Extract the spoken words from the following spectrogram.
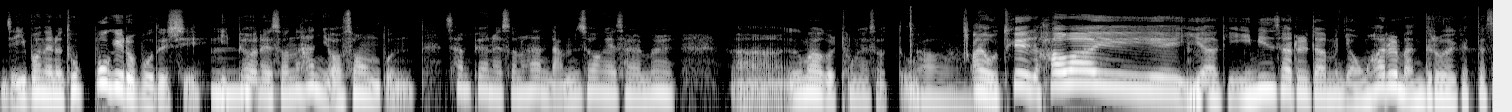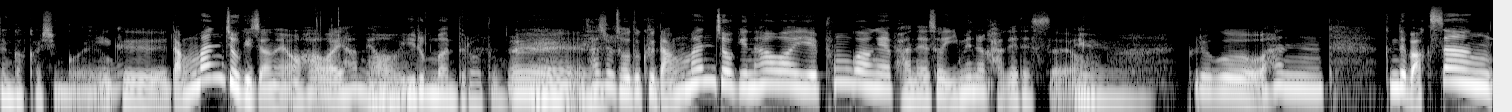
이제 이번에는 돋보기로 보듯이 음. 2편에서는 한 여성분, 3편에서는 한 남성의 삶을 아, 음악을 통해서 또 아. 아니, 어떻게 하와이의 이야기 이민사를 담은 영화를 만들어야겠다 생각하신 거예요? 이그 낭만적이잖아요. 하와이 하면. 아, 이름만 들어도. 네, 예, 예. 사실 저도 그 낭만적인 하와이의 풍광에 반해서 이민을 가게 됐어요. 예. 그리고 한 근데 막상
